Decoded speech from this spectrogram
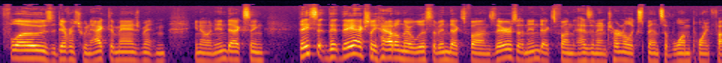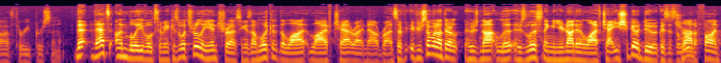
flows, the difference between active management and you know and indexing. They said that they actually had on their list of index funds. There's an index fund that has an internal expense of 1.53 percent. That that's unbelievable to me because what's really interesting is I'm looking at the li- live chat right now, Brian. So if, if you're someone out there who's not li- who's listening and you're not in the live chat, you should go do it because it's a lot of fun.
